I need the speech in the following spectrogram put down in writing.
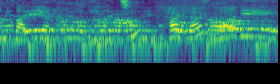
আমি বাতি আর ধূপটা দিয়ে দিচ্ছি। হাড় হাড় মহাদেব!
